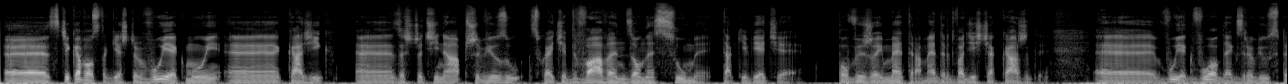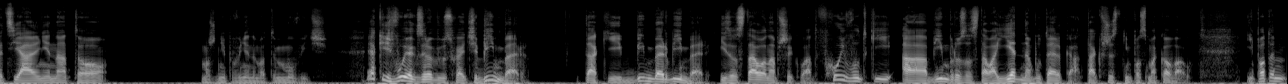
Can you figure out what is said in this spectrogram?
Okay. E, z ciekawostek jeszcze. Wujek mój, e, Kazik e, ze Szczecina, przywiózł, słuchajcie, dwa wędzone sumy. Takie wiecie, powyżej metra, metr dwadzieścia każdy. E, wujek Włodek zrobił specjalnie na to, może nie powinienem o tym mówić, jakiś wujek zrobił, słuchajcie, bimber taki bimber bimber. I zostało na przykład w chuj wódki, a bimbru została jedna butelka, tak wszystkim posmakował. I potem,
